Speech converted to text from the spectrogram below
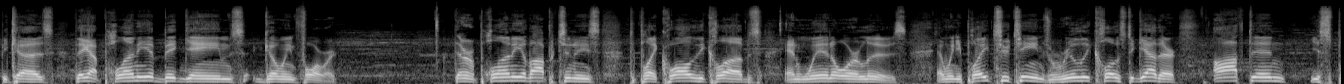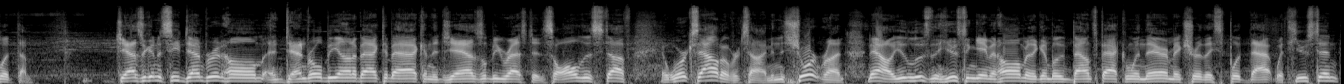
because they got plenty of big games going forward. There are plenty of opportunities to play quality clubs and win or lose. And when you play two teams really close together, often you split them. Jazz are going to see Denver at home, and Denver will be on a back to back, and the Jazz will be rested. So all this stuff it works out over time in the short run. Now you lose the Houston game at home, are they going to bounce back and win there and make sure they split that with Houston?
